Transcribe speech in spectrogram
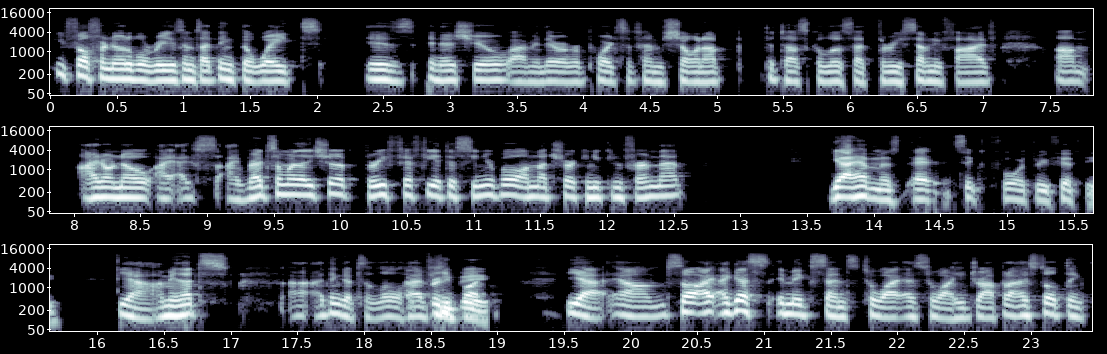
he fell for notable reasons. I think the weight is an issue. I mean, there were reports of him showing up to Tuscaloosa at 375. Um, I don't know. I, I, I read somewhere that he showed up 350 at the Senior Bowl. I'm not sure. Can you confirm that? Yeah, I have him at 6'4", 350. Yeah, I mean that's I think that's a little that's heavy, but yeah. Um, so I, I, guess it makes sense to why as to why he dropped, but I still think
